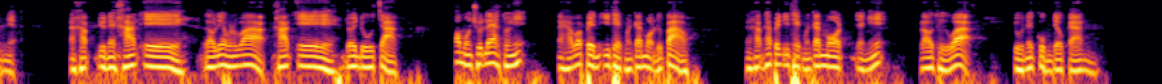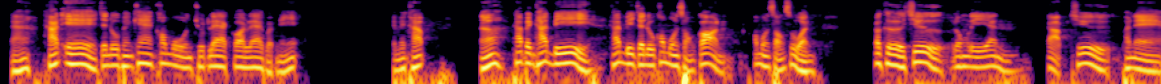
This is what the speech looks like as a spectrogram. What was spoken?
นเนี่ยนะครับอยู่ในคลาส A เราเรียกมันว่าคลาส A โดยดูจากข้อมูลชุดแรกตรงนี้นะครับว่าเป็น e-text เหมือนกันหมดหรือเปล่านะครับถ้าเป็น e-text เหมือนกันหมดอย่างนี้ เราถือว่า อยู่ในกลุ่มเดียวกันนะคาร์ด A จะดูเพียงแค่ข้อมูลชุดแรกก้อนแรกแบบนี้ เห็นไหมครับนะถ้าเป็นคาร์ด B คาร์ด B จะดูข้อมูล 2 ก้อน ข้อมูล 2 ส่วน ก็คือชื่อโรงเรียนกับชื่อแผนก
